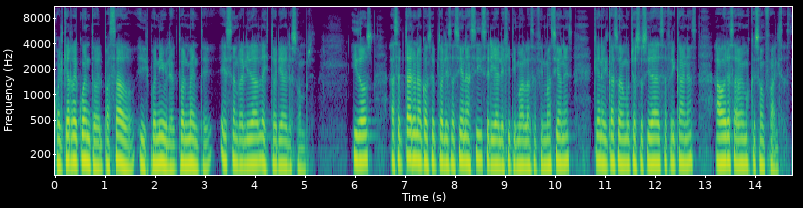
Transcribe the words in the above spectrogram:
Cualquier recuento del pasado y disponible actualmente es en realidad la historia de los hombres. Y 2. Aceptar una conceptualización así sería legitimar las afirmaciones que en el caso de muchas sociedades africanas ahora sabemos que son falsas.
